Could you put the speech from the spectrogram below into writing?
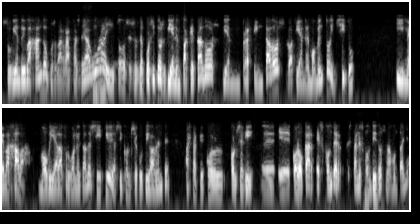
Subiendo y bajando, pues garrafas de agua y todos esos depósitos bien empaquetados, bien precintados, lo hacía en el momento, in situ, y me bajaba, movía la furgoneta de sitio y así consecutivamente hasta que conseguí eh, eh, colocar, esconder, están escondidos en la montaña,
